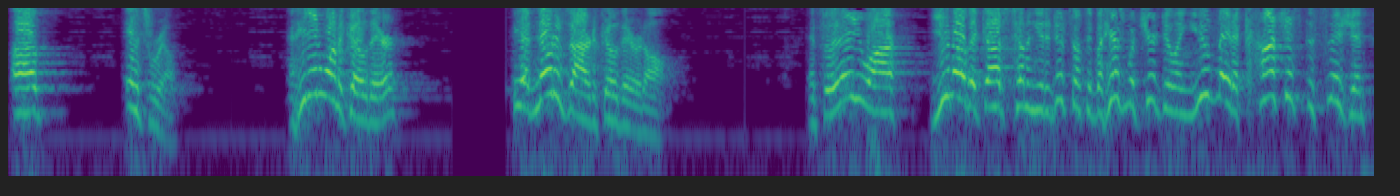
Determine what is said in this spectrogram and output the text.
of Israel. And he didn't want to go there. He had no desire to go there at all. And so there you are. You know that God's telling you to do something, but here's what you're doing. You've made a conscious decision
